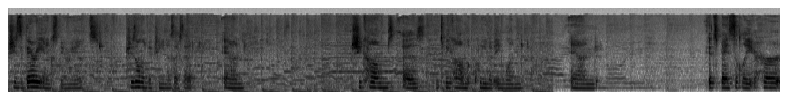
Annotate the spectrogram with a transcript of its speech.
she's very inexperienced. She's only 15, as I said, and she comes as to become Queen of England, and it's basically her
